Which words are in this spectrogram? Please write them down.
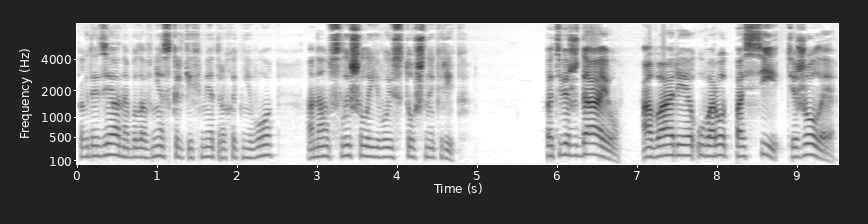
Когда Диана была в нескольких метрах от него, она услышала его истошный крик. «Подтверждаю, авария у ворот Пасси, тяжелая.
